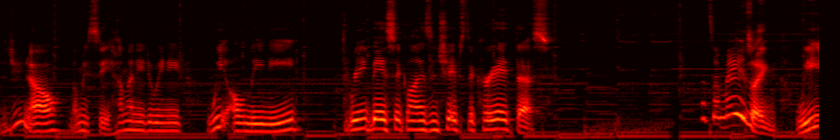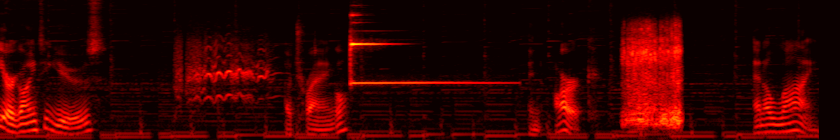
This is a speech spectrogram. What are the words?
Did you know? Let me see, how many do we need? We only need three basic lines and shapes to create this. That's amazing. We are going to use a triangle, an arc, and a line.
